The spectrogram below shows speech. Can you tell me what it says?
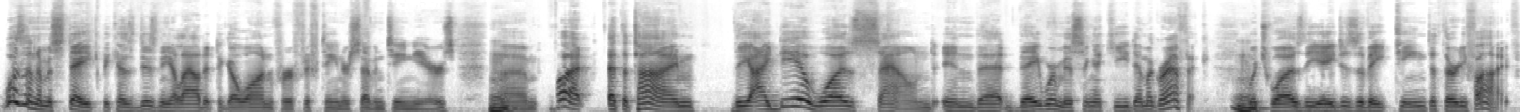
wasn't a mistake because Disney allowed it to go on for fifteen or seventeen years. Mm. Um, but at the time, the idea was sound in that they were missing a key demographic, Mm. which was the ages of eighteen to thirty-five.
